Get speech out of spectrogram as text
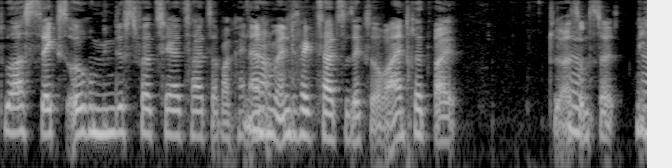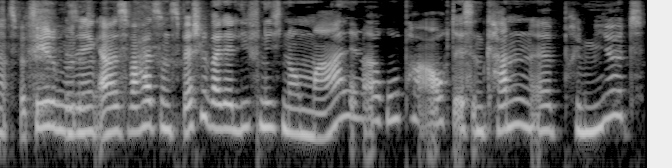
du hast 6 Euro Mindestverzehr, zahlst aber keinen Ja. Eintritt. Im Endeffekt zahlst du 6 Euro Eintritt, weil du ja. Ja. sonst halt nichts Ja. verzehren würdest. Deswegen, aber es war halt so ein Special, weil der lief nicht normal in Europa auch. Der ist in Cannes äh, prämiert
